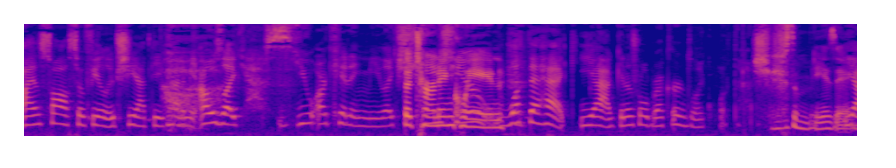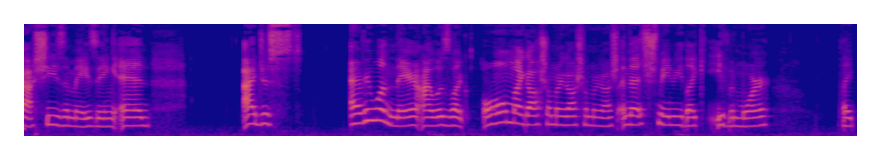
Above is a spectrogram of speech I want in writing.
I saw Sophia Lucia at the academy, I was like, yes. "You are kidding me!" Like The she's turning queen. What the heck? Yeah, Guinness World Records. Like what the heck? She's amazing. Yeah, she's amazing, and I just everyone there. I was like, "Oh my gosh! Oh my gosh! Oh my gosh!" And that just made me like even more like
